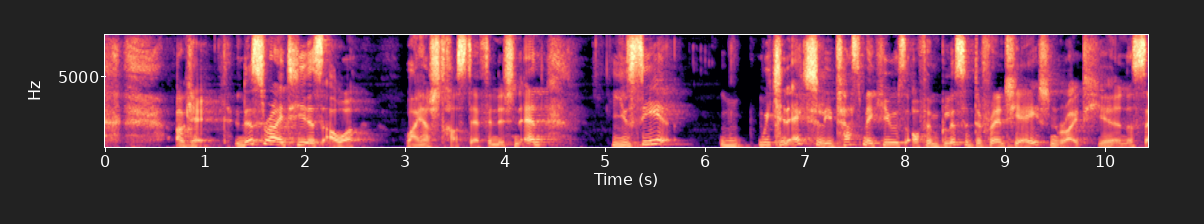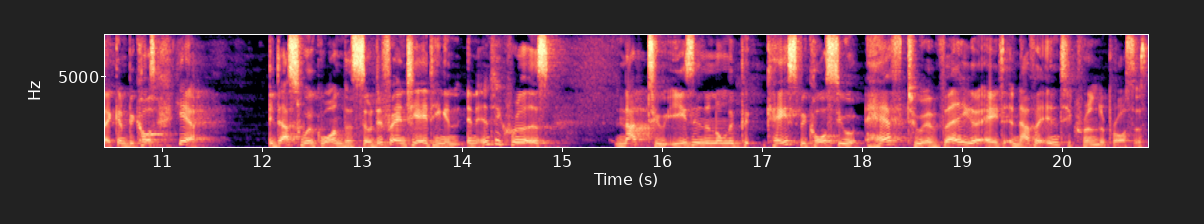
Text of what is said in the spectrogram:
okay, this right here is our Weierstrass definition and you see we can actually just make use of implicit differentiation right here in a second because, yeah, it does work wonders. So differentiating an, an integral is not too easy in a normal case because you have to evaluate another integral in the process.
